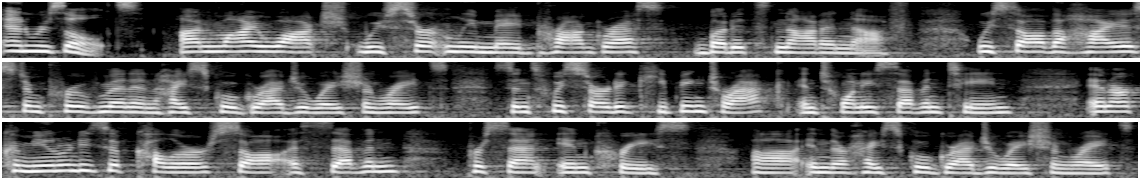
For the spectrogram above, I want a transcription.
and results. On my watch, we've certainly made progress, but it's not enough. We saw the highest improvement in high school graduation rates since we started keeping track in 2017, and our communities of color saw a 7 percent increase uh, in their high school graduation rates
